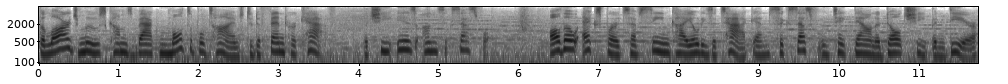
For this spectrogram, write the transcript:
The large moose comes back multiple times to defend her calf, but she is unsuccessful. Although experts have seen coyotes attack and successfully take down adult sheep and deer,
